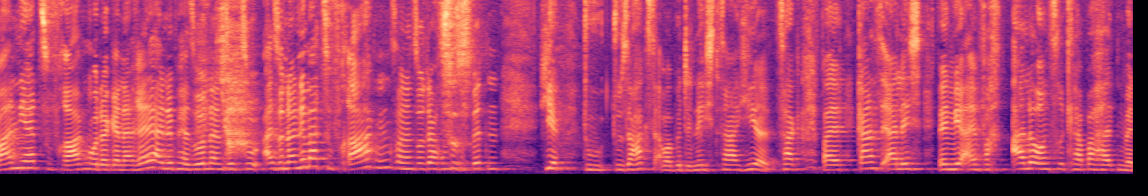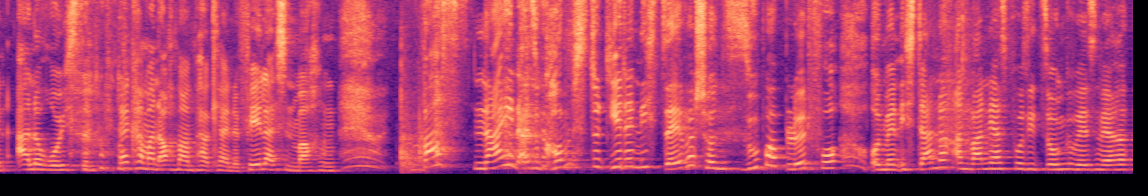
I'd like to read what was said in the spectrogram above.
Vanya zu fragen oder generell eine Person dann ja. so zu, also dann immer zu fragen, sondern so darum zu, zu bitten, hier, du, du sagst aber bitte nichts, na, hier, zack, weil ganz ehrlich, wenn wir einfach alle unsere Klappe halten, wenn alle ruhig sind, dann kann man auch mal ein paar kleine Fehlerchen machen. Was? Nein, also kommst du dir denn nicht selber schon super blöd vor? Und wenn ich dann noch an Vanyas Position gewesen wäre,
